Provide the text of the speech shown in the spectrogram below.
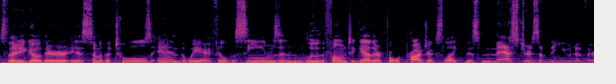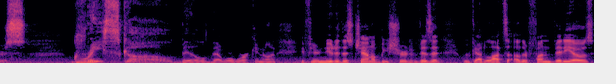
So there you go. There is some of the tools and the way I fill the seams and glue the foam together for projects like this Masters of the Universe Grayskull build that we're working on. If you're new to this channel, be sure to visit. We've got lots of other fun videos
